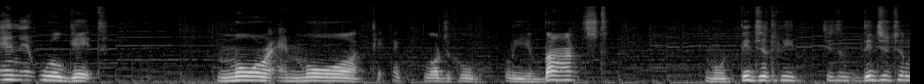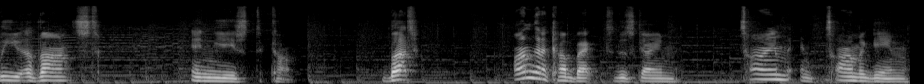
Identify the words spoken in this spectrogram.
and it will get more and more technologically advanced more digitally digitally advanced in years to come. But I'm going to come back to this game time and time again.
